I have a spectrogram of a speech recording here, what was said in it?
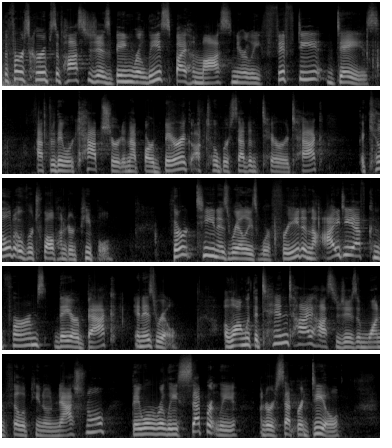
The first groups of hostages being released by Hamas nearly 50 days after they were captured in that barbaric October 7th terror attack that killed over 1,200 people. 13 Israelis were freed, and the IDF confirms they are back in Israel. Along with the 10 Thai hostages and one Filipino national, they were released separately under a separate deal.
